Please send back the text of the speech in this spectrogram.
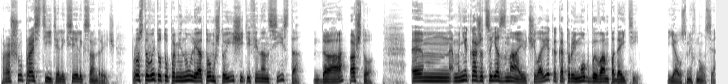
Прошу простить, Алексей Александрович. Просто вы тут упомянули о том, что ищете финансиста. Да, а что? Эм, мне кажется, я знаю человека, который мог бы вам подойти. Я усмехнулся.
